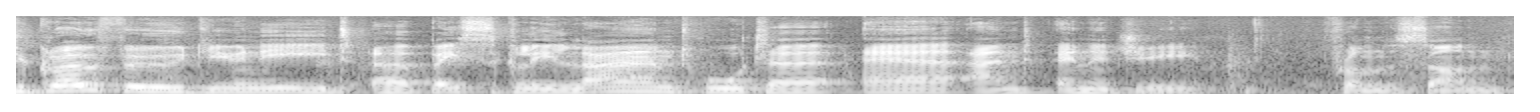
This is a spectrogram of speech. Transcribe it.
To grow food, you need uh, basically land, water, air, and energy from the sun.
